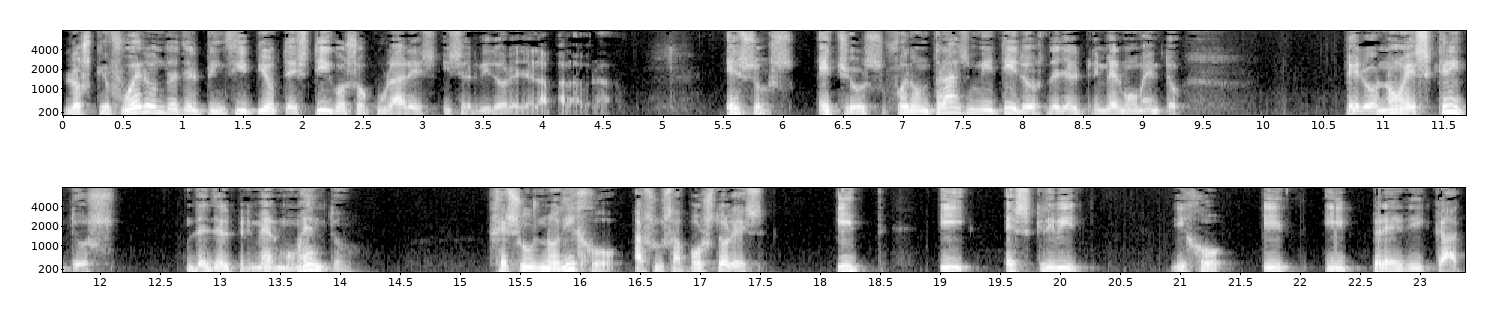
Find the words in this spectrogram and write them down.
los que fueron desde el principio testigos oculares y servidores de la palabra? Esos hechos fueron transmitidos desde el primer momento, pero no escritos desde el primer momento. Jesús no dijo a sus apóstoles, id y escribid, dijo, id y predicad.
